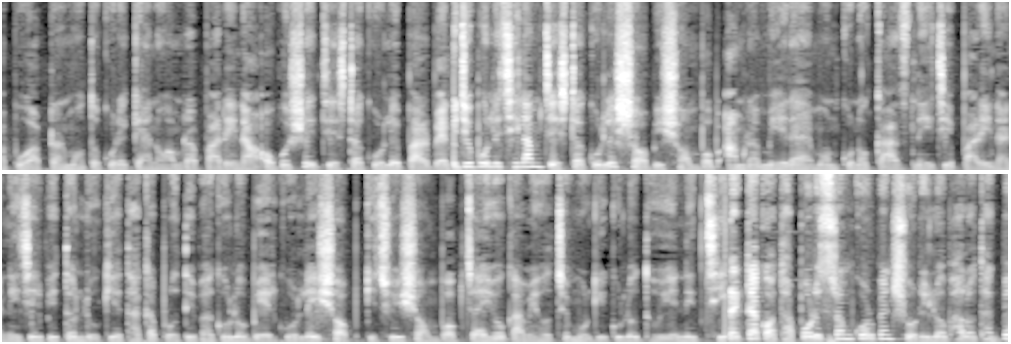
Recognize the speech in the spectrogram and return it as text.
আপু, আপনার মতো করে কেন আমরা পারি না? অবশ্যই চেষ্টা করলে পারবেন। ওই যে বলেছিলাম, চেষ্টা করলে সবই সম্ভব। আমরা মেয়েরা এমন কোনো কাজ নেই যে পারি না। নিজের ভিতর লুকিয়ে থাকা প্রতিভাগুলো বের করলেই সবকিছুই সম্ভব। যাই হোক, আমি হচ্ছে মুরগিগুলো ধুয়ে নিচ্ছি। একটা কথা, পরিশ্রম করবেন, শরীরও ভালো থাকবে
